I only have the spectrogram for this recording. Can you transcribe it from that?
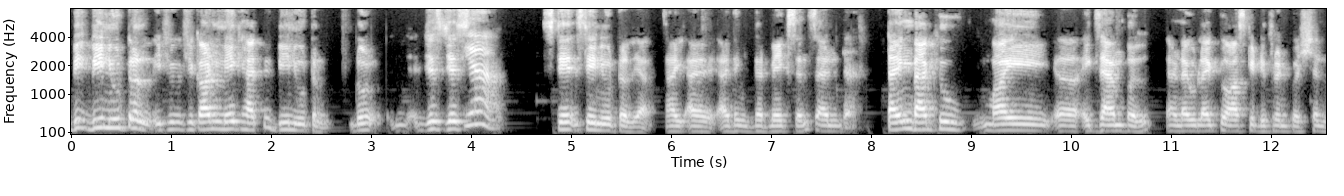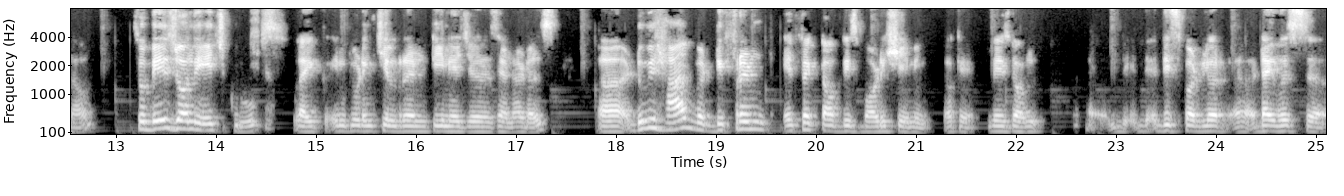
Be be neutral. If you if you can't make happy, be neutral. Don't just just Yeah, stay stay neutral. Yeah, I I, I think that makes sense. And tying back to my uh, example, and I would like to ask a different question now. So based on the age groups, like including children, teenagers, and adults, uh, do we have a different effect of this body shaming? Okay, based on this particular uh, diverse uh,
